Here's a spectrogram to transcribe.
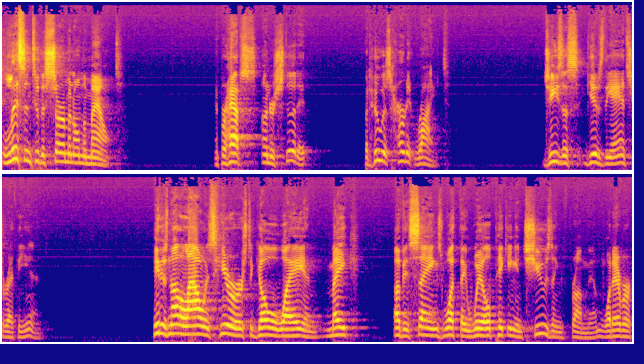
listened to the Sermon on the Mount and perhaps understood it, but who has heard it right? Jesus gives the answer at the end. He does not allow his hearers to go away and make of his sayings what they will, picking and choosing from them whatever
